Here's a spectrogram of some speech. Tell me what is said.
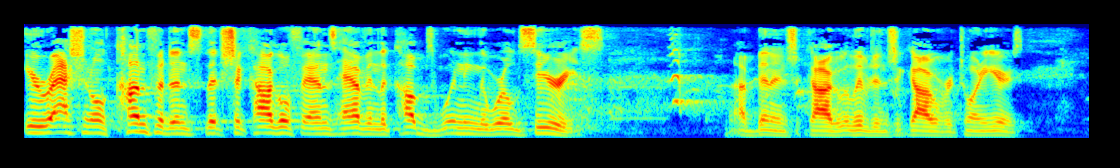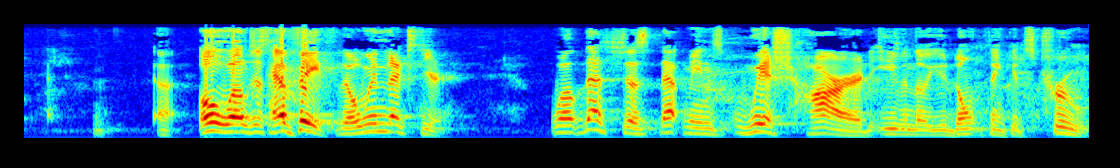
irrational confidence that Chicago fans have in the Cubs winning the World Series. I've been in Chicago, lived in Chicago for 20 years. Uh, oh, well, just have faith. They'll win next year. Well, that's just, that means wish hard, even though you don't think it's true.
